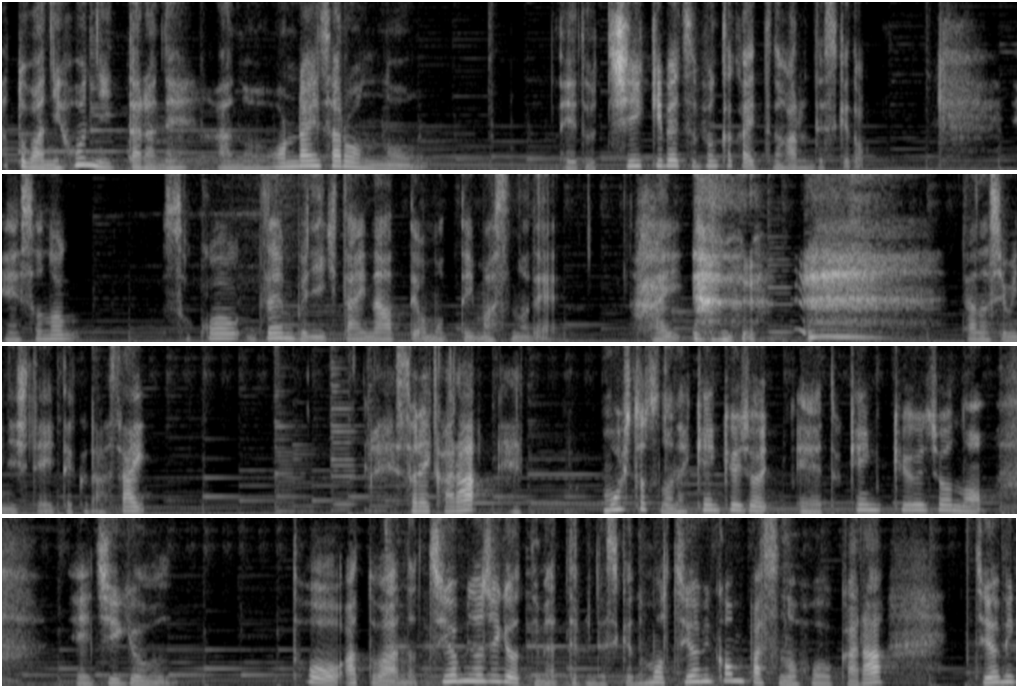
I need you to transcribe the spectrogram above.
あとは日本に行ったらねあのオンラインサロンの、えーと地域別分科会っていうのがあるんですけどえー、そのそこ全部に行きたいなって思っていますのではい。楽しみにしていてください。それから、え、もう一つのね研究所、えーと、研究所の、えー、授業とあとはあの強みの授業っていうのやってるんですけども強みコンパスの方から強み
